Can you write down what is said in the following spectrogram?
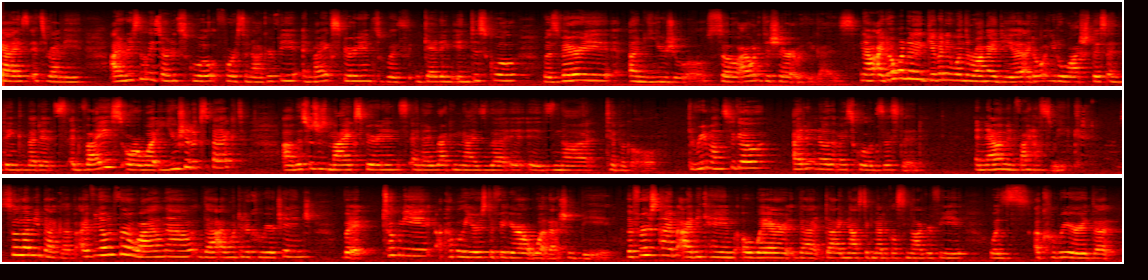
guys, it's Remy. I recently started school for sonography and my experience with getting into school was very unusual, so I wanted to share it with you guys. Now, I don't want to give anyone the wrong idea. I don't want you to watch this and think that it's advice or what you should expect. Um, this was just my experience and I recognize that it is not typical. Three months ago, I didn't know that my school existed, and now I'm in finals week. So let me back up. I've known for a while now that I wanted a career change, but it took me a couple of years to figure out what that should be. The first time I became aware that diagnostic medical sonography was a career that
